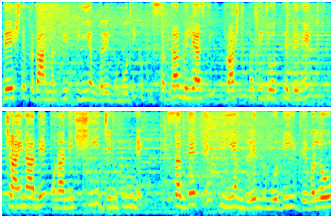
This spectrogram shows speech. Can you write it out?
ਦੇਸ਼ ਦੇ ਪ੍ਰਧਾਨ ਮੰਤਰੀ ਪੀਐਮ ਨਰਿੰਦਰ ਮੋਦੀ, ਕਿਉਂਕਿ ਸੱਦਾ ਮਿਲਿਆ ਸੀ। ਰਾਸ਼ਟਰਪਤੀ ਜੋ ਉੱਥੇ ਦੇ ਨੇ, ਚਾਈਨਾ ਦੇ, ਉਹਨਾਂ ਨੇ ਸ਼ੀ ਜਿਨਪਿੰਗ ਨੇ ਸੱਦੇ ਤੇ ਪੀਐਮ ਨਰਿੰਦਰ ਮੋਦੀ ਦੇ ਵੱਲੋਂ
